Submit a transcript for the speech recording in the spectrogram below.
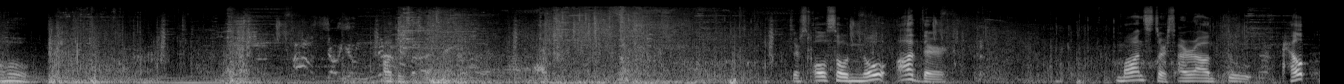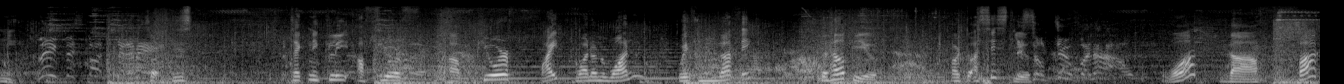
Oh, oh, this is There's also no other monsters around to help me. Leave this monster to me! So this is technically a pure, a pure fight one-on-one with nothing to help you or to assist you. This'll do for now! What the fuck?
